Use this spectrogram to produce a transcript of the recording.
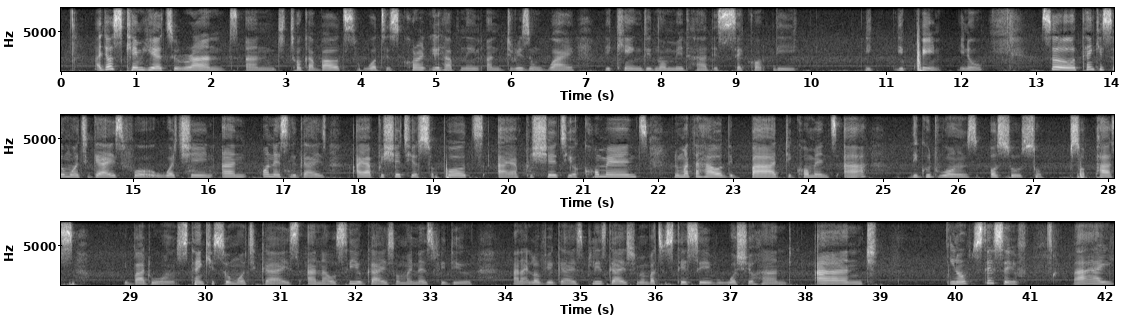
I just came here to rant and talk about what is currently happening and the reason why the king did not make her the second the the, the queen you know? So thank you so much guys for watching. And honestly guys i appreciate your support. I appreciate your comments. No matter how the bad the comments are the good ones also su- surpass the bad ones. Thank you so much guys. And i will see you guys on my next video and i love you guys. Please guys remember to stay safe wash your hand and you know stay safe. Bye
